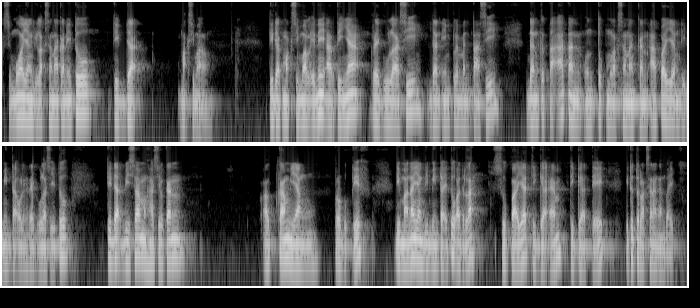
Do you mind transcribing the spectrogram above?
semua yang dilaksanakan itu tidak maksimal. Tidak maksimal ini artinya regulasi dan implementasi dan ketaatan untuk melaksanakan apa yang diminta oleh regulasi itu tidak bisa menghasilkan outcome yang produktif, di mana yang diminta itu adalah supaya 3M, 3T itu terlaksana dengan baik.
